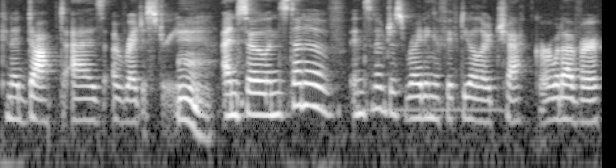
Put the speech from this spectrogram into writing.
can adopt as a registry. Mm. And so instead of instead of just writing a fifty dollar check or whatever,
